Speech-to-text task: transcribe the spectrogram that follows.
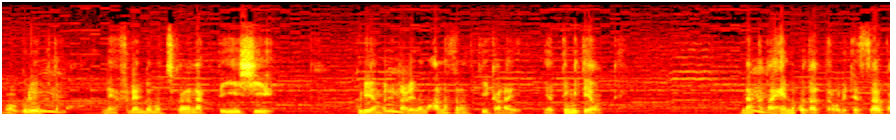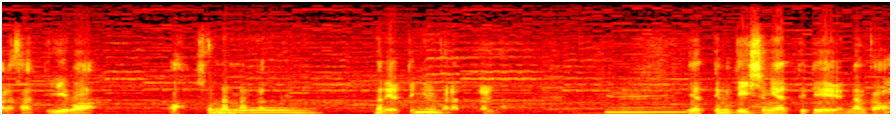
もうグループとかね、フレンドも作らなくていいし、クリアまで誰とも話さなくていいからやってみてよって。なんか大変なことあったら俺手伝うからさって言えば、あ、そんなんなんだって。ならやってみようかなってなるよ。やってみて一緒にやってて、なんか、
